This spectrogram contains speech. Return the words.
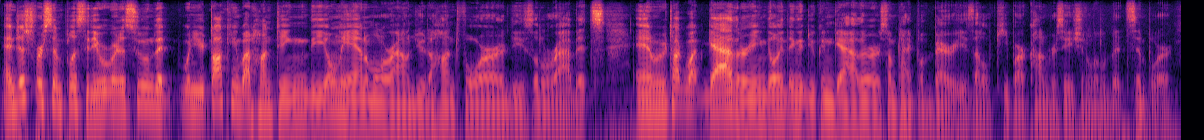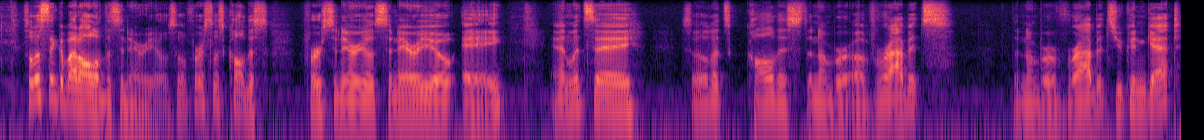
And just for simplicity, we're going to assume that when you're talking about hunting, the only animal around you to hunt for are these little rabbits. And when we talk about gathering, the only thing that you can gather are some type of berries. That'll keep our conversation a little bit simpler. So let's think about all of the scenarios. So first, let's call this first scenario scenario A. And let's say, so let's call this the number of rabbits, the number of rabbits you can get.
